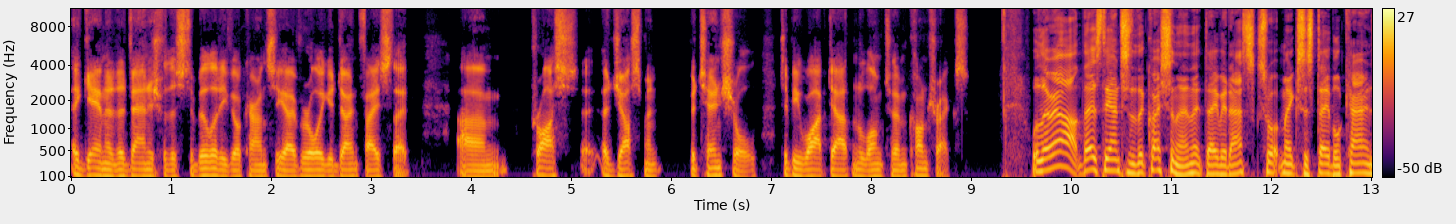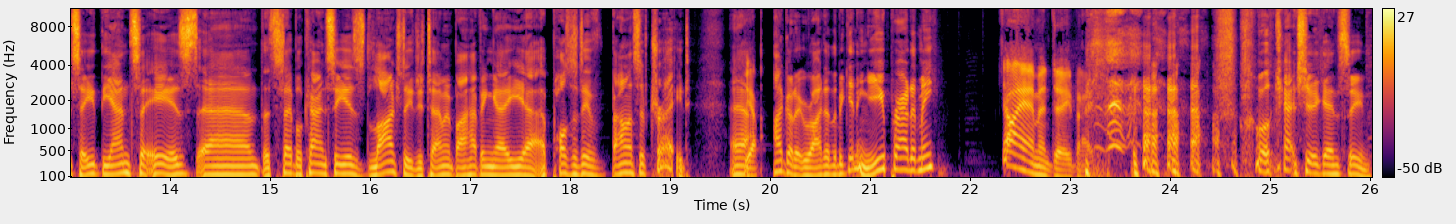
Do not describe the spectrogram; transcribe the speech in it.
again an advantage for the stability of your currency overall. You don't face that um, price adjustment potential to be wiped out in long term contracts. Well, there are. There's the answer to the question then that David asks. What makes a stable currency? The answer is uh, the stable currency is largely determined by having a, uh, a positive balance of trade. Uh, yep. I got it right at the beginning. Are you proud of me? I am indeed, mate. we'll catch you again soon.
